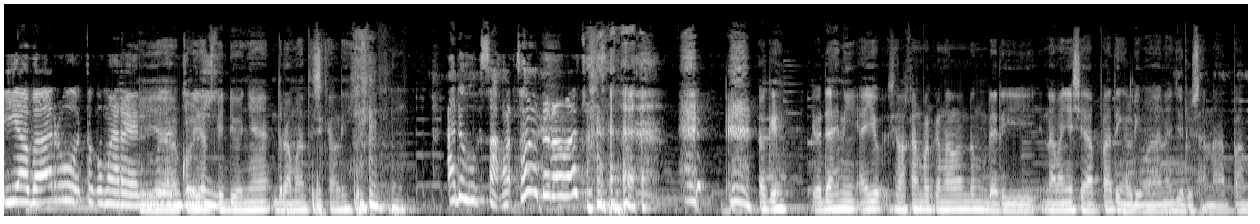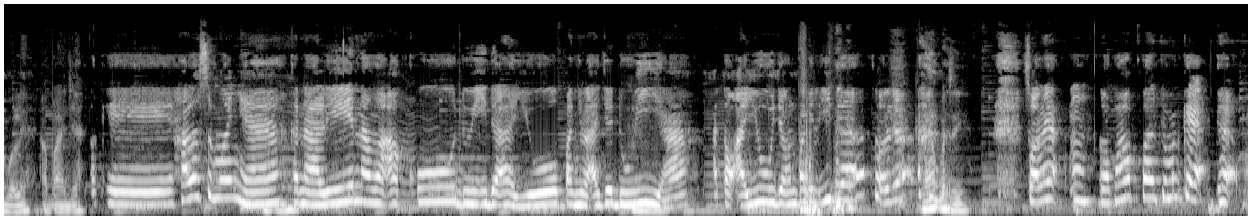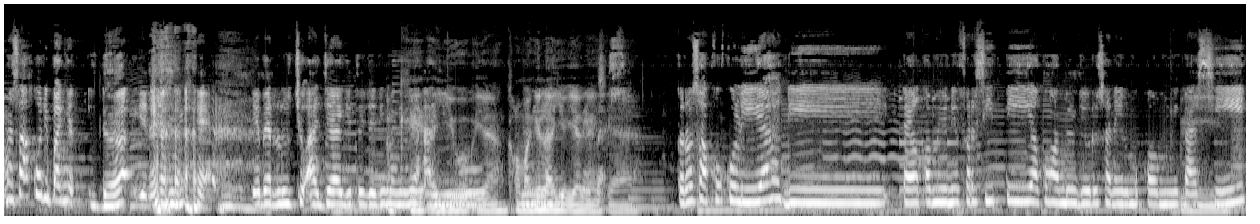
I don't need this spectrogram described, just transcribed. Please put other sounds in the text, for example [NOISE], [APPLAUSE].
Iya baru tuh kemarin Iya, bulan aku lihat videonya dramatis sekali. [LAUGHS] Aduh, sangat sangat dramatis. [LAUGHS] Oke, yaudah nih, ayo silahkan perkenalan dong dari namanya siapa, tinggal di mana, jurusan apa, boleh apa aja. Oke, halo semuanya. Kenalin nama aku Dwi Ida Ayu, panggil aja Dwi ya atau Ayu, jangan panggil Ida. [LAUGHS] Soalnya Kenapa sih? soalnya mm, gak apa-apa cuman kayak, kayak masa aku dipanggil Ida gitu [LAUGHS] kayak ya biar lucu aja gitu jadi Oke, manggilnya Ayu Ayu, ya. Kalau manggil Hmm, Ayu ya guys bebas. ya. terus aku kuliah di Telkom University aku ngambil jurusan ilmu komunikasi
